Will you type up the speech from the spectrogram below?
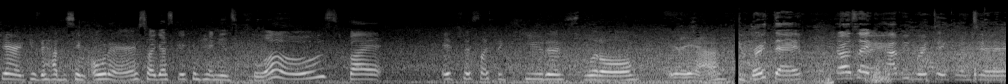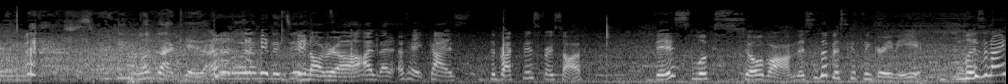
shared because they had the same owner. So I guess Good Companions closed, but it's just, like, the cutest little area. Birthday. I was like, happy birthday, Quentin. freaking love that kid. I don't know what I'm gonna do. Not real. I bet. Okay, guys, the breakfast first off. This looks so bomb. This is the biscuits and gravy. Liz and I,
